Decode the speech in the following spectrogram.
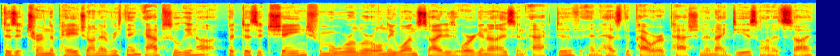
does it turn the page on everything? Absolutely not. But does it change from a world where only one side is organized and active and has the power of passion and ideas on its side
